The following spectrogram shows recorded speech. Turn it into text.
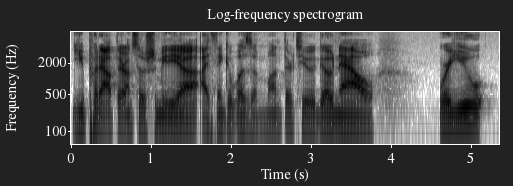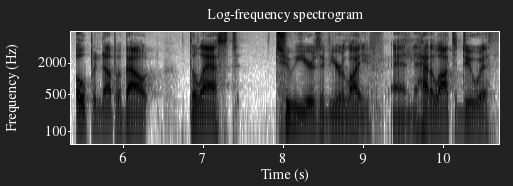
you put out there on social media. I think it was a month or two ago now, where you opened up about the last two years of your life, and it had a lot to do with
